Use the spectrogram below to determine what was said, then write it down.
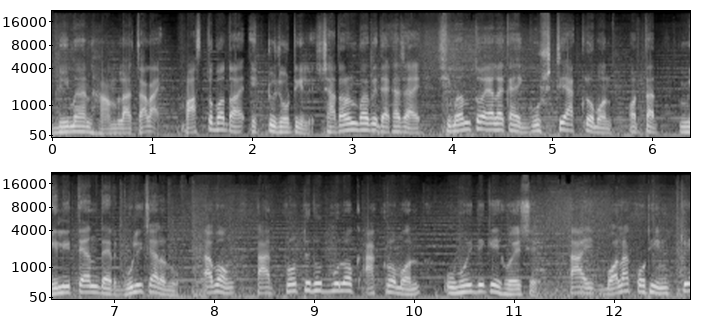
বিমান হামলা চালায়। বাস্তবতা একটু জটিল। সাধারণভাবে দেখা যায়, সীমান্ত এলাকায় গোষ্ঠী আক্রমণ, অর্থাৎ মিলিটেন্টদের গুলি চালানো এবং তার প্রতিরোধমূলক আক্রমণ উভয় দিকেই হয়েছে। তাই বলা কঠিন কে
